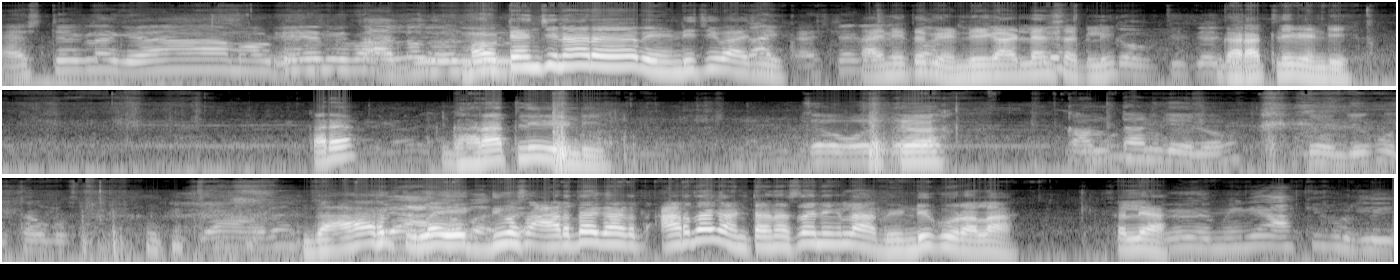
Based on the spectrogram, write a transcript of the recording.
हॅशटॅगला घ्या मावटे मावट्यांची ना रे भेंडीची भाजी. ताईने तर भेंडी काढल्या सगळी. घरातली भेंडी. खरं घरातली भेंडी. कामटान गेलो. भेंडी कुठा कुठा? जार तुला एक दिवस अर्धा अर्धा घंटा नसा निघला भेंडी कुराला. चल्या मी आखी कुरली.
